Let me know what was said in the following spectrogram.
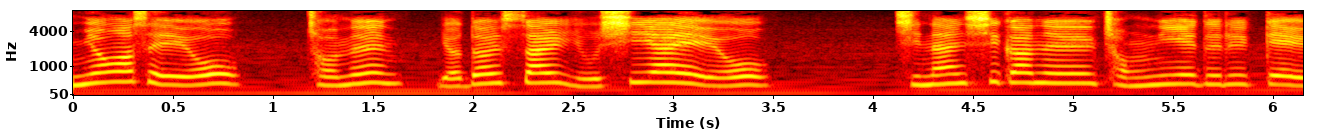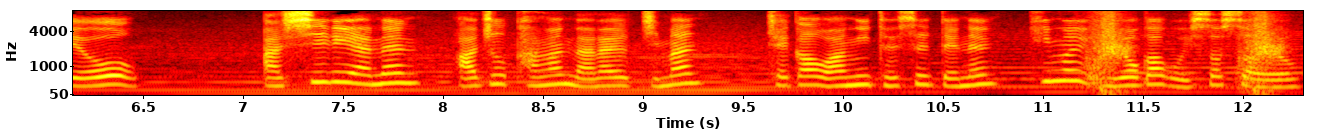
안녕하세요. 저는 8살 요시야예요. 지난 시간을 정리해 드릴게요. 아시리아는 아주 강한 나라였지만 제가 왕이 됐을 때는 힘을 잃어가고 있었어요.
